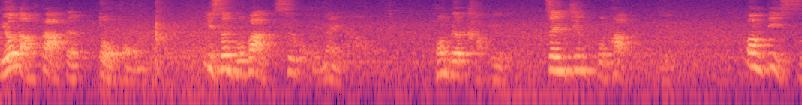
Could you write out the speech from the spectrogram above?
有老大的作风，一生不怕吃苦耐劳，懂得考验，真金不怕火炼。旺地时，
